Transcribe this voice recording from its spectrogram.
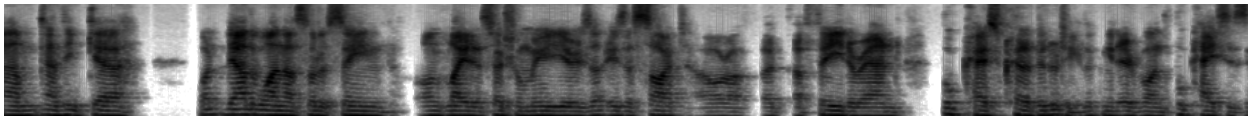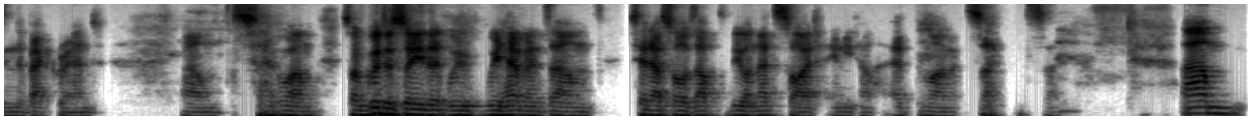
Um, I think one, the other one I've sort of seen on later social media is a, is a site or a, a feed around bookcase credibility, looking at everyone's bookcases in the background. Um, so, um, so good to see that we we haven't um, set ourselves up to be on that site anytime at the moment. So, so. Um,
